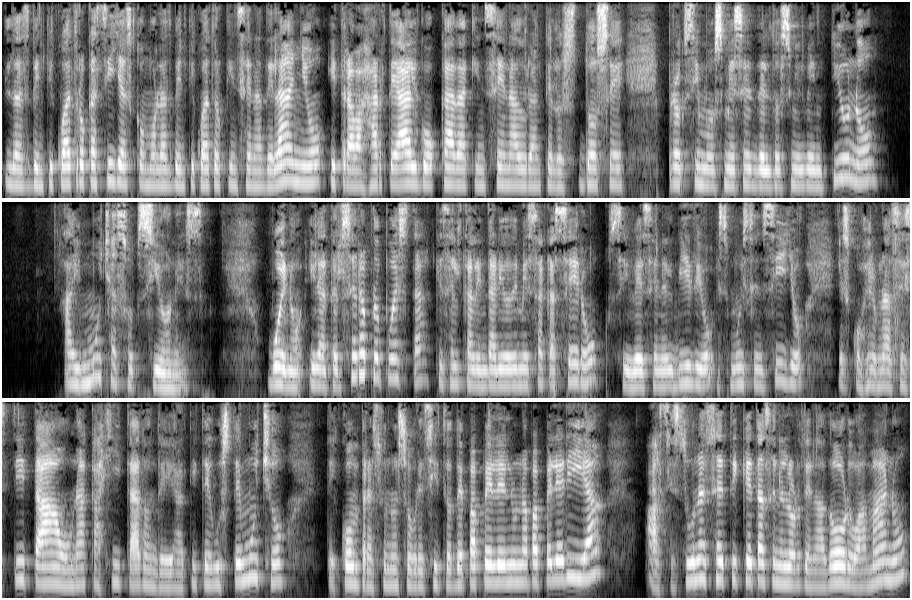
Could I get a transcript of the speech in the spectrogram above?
las 24 casillas como las 24 quincenas del año y trabajarte algo cada quincena durante los 12 próximos meses del 2021. Hay muchas opciones. Bueno, y la tercera propuesta, que es el calendario de mesa casero, si ves en el vídeo, es muy sencillo, escoger una cestita o una cajita donde a ti te guste mucho, te compras unos sobrecitos de papel en una papelería, Haces unas etiquetas en el ordenador o a mano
